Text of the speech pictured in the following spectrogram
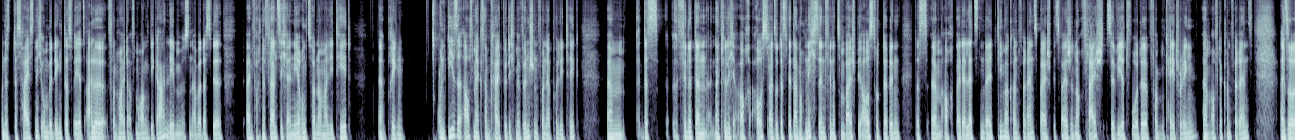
Und das, das heißt nicht unbedingt, dass wir jetzt alle von heute auf morgen vegan leben müssen, aber dass wir einfach eine pflanzliche Ernährung zur Normalität äh, bringen. Und diese Aufmerksamkeit würde ich mir wünschen von der Politik. Ähm, das äh, findet dann natürlich auch aus, also dass wir da noch nicht sind, findet zum Beispiel Ausdruck darin, dass ähm, auch bei der letzten Weltklimakonferenz beispielsweise noch Fleisch serviert wurde vom Catering ähm, auf der Konferenz. Also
